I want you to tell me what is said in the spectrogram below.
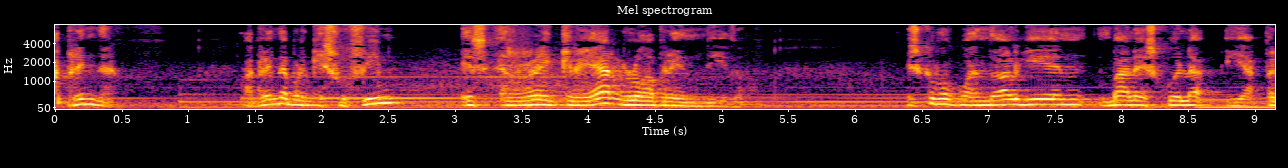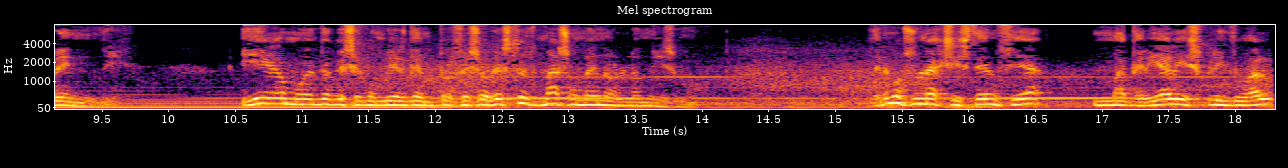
aprenda. Aprenda porque su fin es recrear lo aprendido. Es como cuando alguien va a la escuela y aprende. Y llega un momento en que se convierte en profesor. Esto es más o menos lo mismo. Tenemos una existencia material y espiritual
